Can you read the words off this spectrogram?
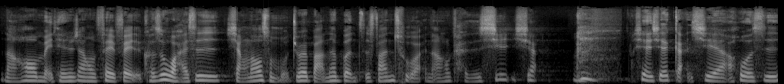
然后每天就这样废废的，可是我还是想到什么就会把那本子翻出来，然后开始写一下，嗯、写一些感谢啊，或者是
